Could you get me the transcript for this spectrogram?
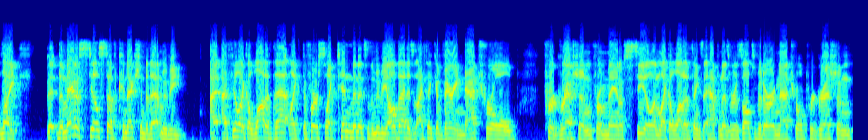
Like the, the Man of Steel stuff connection to that movie I, I feel like a lot of that, like the first like ten minutes of the movie, all that is I think a very natural progression from Man of Steel, and like a lot of things that happen as a result of it are a natural progression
